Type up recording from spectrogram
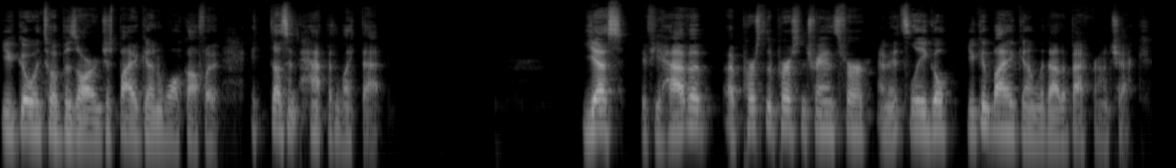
you go into a bazaar and just buy a gun and walk off with it. It doesn't happen like that. Yes, if you have a, person to person transfer and it's legal, you can buy a gun without a background check.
